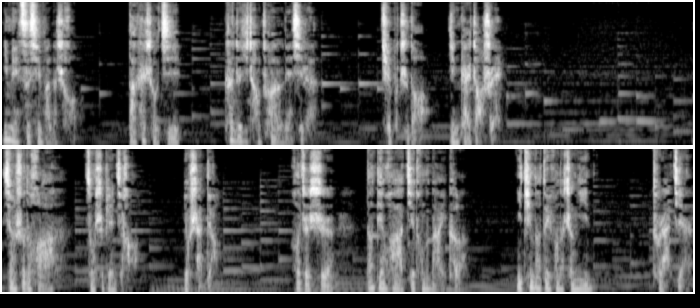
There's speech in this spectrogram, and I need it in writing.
你每次心烦的时候，打开手机，看着一长串联系人，却不知道应该找谁。想说的话总是编辑好，又删掉，或者是当电话接通的那一刻，你听到对方的声音，突然间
